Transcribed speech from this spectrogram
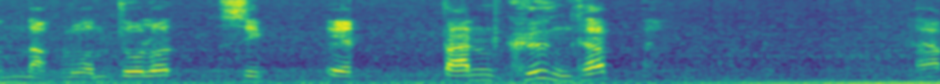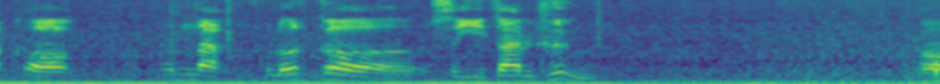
น้ำ หนักรวมตัวรถ 11 ตันครึ่งครับหักออกน้ำหนักรถก็ 4 ตันครึ่ง ก็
